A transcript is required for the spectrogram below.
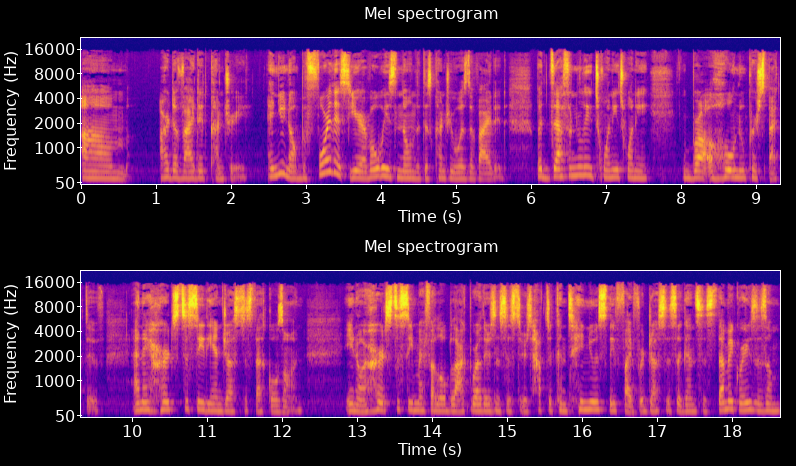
um, our divided country. And you know, before this year, I've always known that this country was divided, but definitely 2020 brought a whole new perspective. And it hurts to see the injustice that goes on. You know, it hurts to see my fellow black brothers and sisters have to continuously fight for justice against systemic racism,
